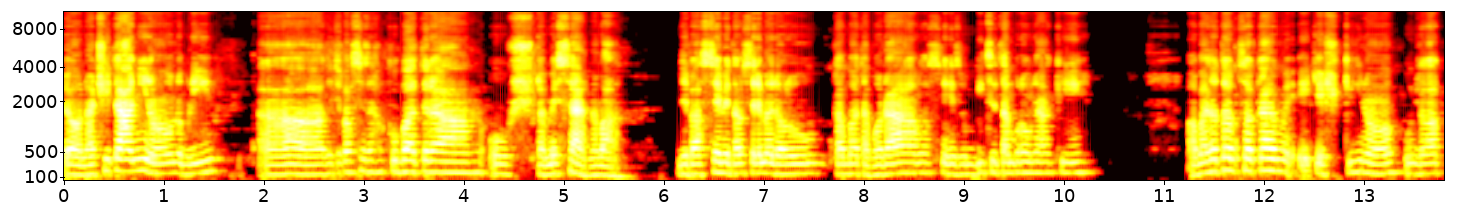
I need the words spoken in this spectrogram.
Jo, načítání, no, dobrý. A teď vlastně za chvilku bude teda už ta mise nová. Kdy vlastně my tam si jdeme dolů, tam bude ta voda, vlastně i zumbíci tam budou nějaký. A bude to tam celkem i těžký, no, udělat.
